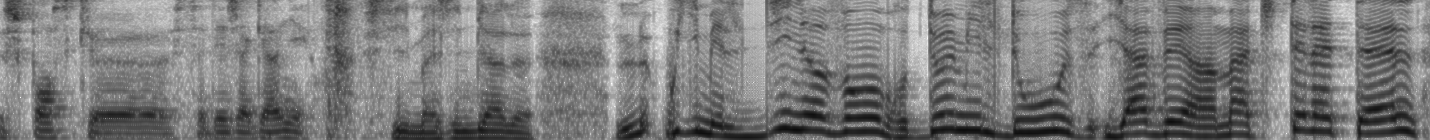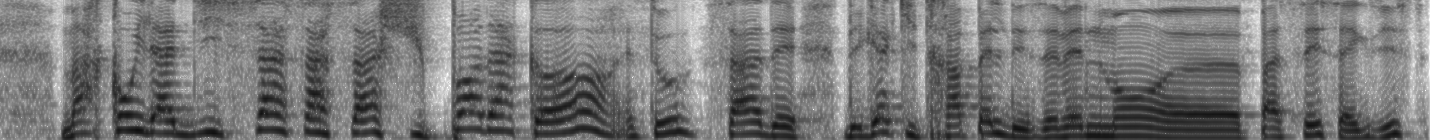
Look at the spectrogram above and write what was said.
je pense que c'est déjà gagné. J'imagine bien le, Oui, mais le 10 novembre 2012, il y avait un match tel et tel. Marco, il a dit ça, ça, ça, je suis pas d'accord et tout. Ça, des, des gars qui te rappellent des événements euh, passés, ça existe?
